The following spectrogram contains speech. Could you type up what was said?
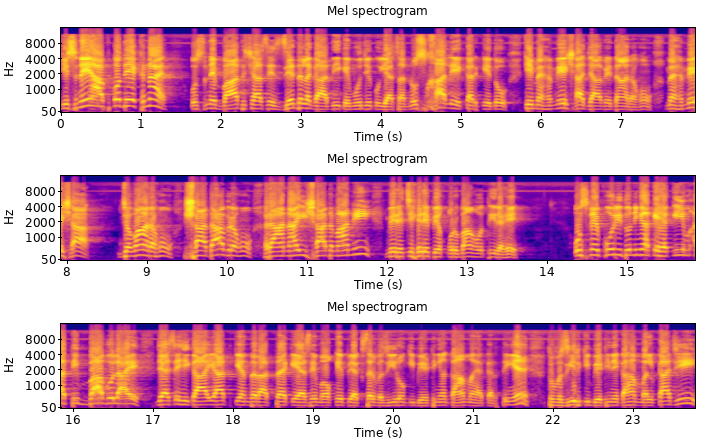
کس نے آپ کو دیکھنا ہے؟ اس نے بادشاہ سے زد لگا دی کہ مجھے کوئی ایسا نسخہ لے کر کے دو کہ میں ہمیشہ جاویداں رہوں، میں ہمیشہ جوان رہوں، شاداب رہوں، رانائی، شادمانی، میرے چہرے پہ قربان ہوتی رہے۔ اس نے پوری دنیا کے حکیم اتبا بلائے۔ جیسے ہی کہ آیات کے اندر آتا ہے کہ ایسے موقع پہ اکثر وزیروں کی بیٹیاں کام آیا کرتی ہیں، تو وزیر کی بیٹی نے کہا، ملکہ جی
